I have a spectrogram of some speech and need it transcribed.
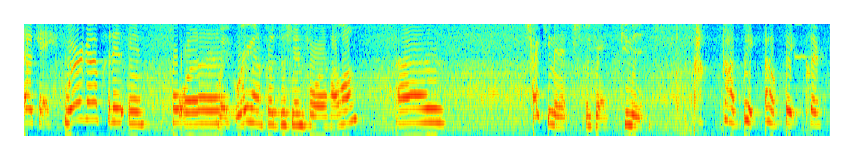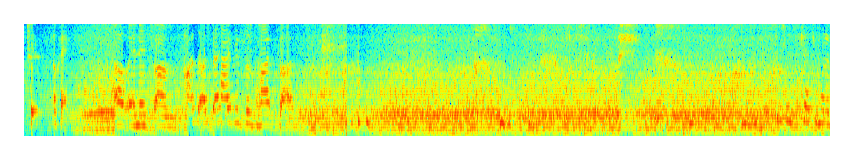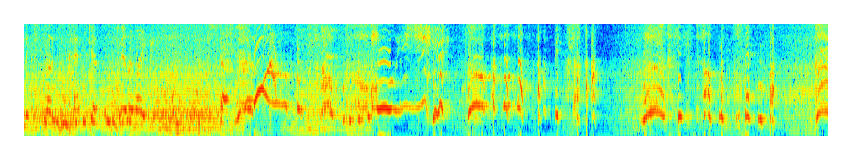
Okay, we're gonna put it in for. Wait, we're gonna put this in for how long? Uh, let's try two minutes. Okay, two minutes. Oh, God, wait. Oh, wait, clear. Two. Okay. Oh, and it's um Hot sauce packets of hot sauce. Just like catch one and explode. I to get the other like my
